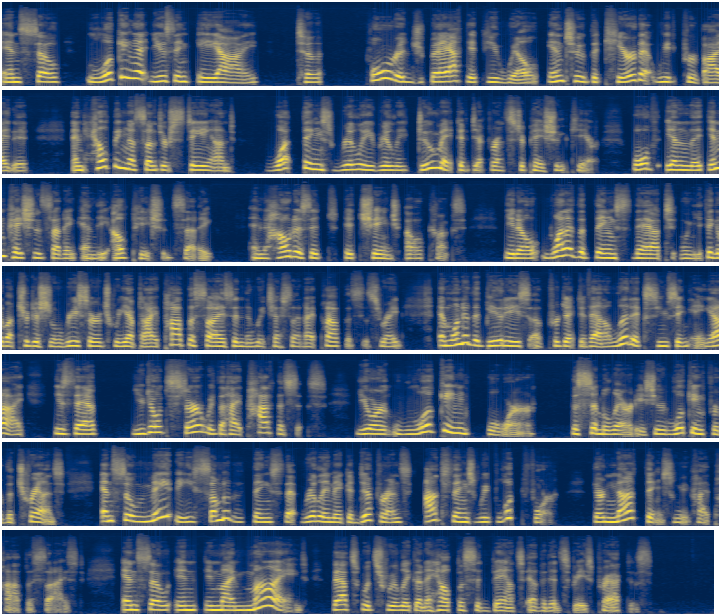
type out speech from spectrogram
And so, looking at using AI to forage back, if you will, into the care that we've provided and helping us understand what things really, really do make a difference to patient care, both in the inpatient setting and the outpatient setting. And how does it, it change outcomes? You know, one of the things that when you think about traditional research, we have to hypothesize and then we test that hypothesis, right? And one of the beauties of predictive analytics using AI is that you don't start with the hypothesis. You're looking for the similarities, you're looking for the trends. And so maybe some of the things that really make a difference aren't things we've looked for. They're not things we've hypothesized. And so in, in my mind, that's what's really going to help us advance evidence-based practice.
